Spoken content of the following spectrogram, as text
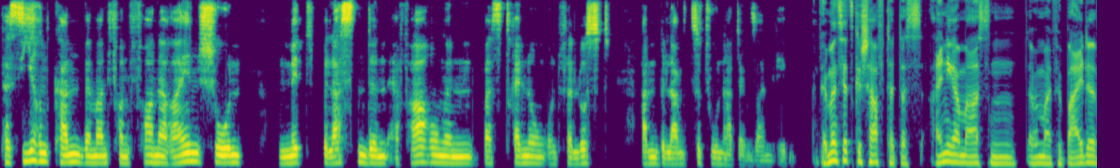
passieren kann, wenn man von vornherein schon mit belastenden Erfahrungen, was Trennung und Verlust anbelangt, zu tun hatte in seinem Leben. Wenn man es jetzt geschafft hat, das einigermaßen, sagen wir mal, für beide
